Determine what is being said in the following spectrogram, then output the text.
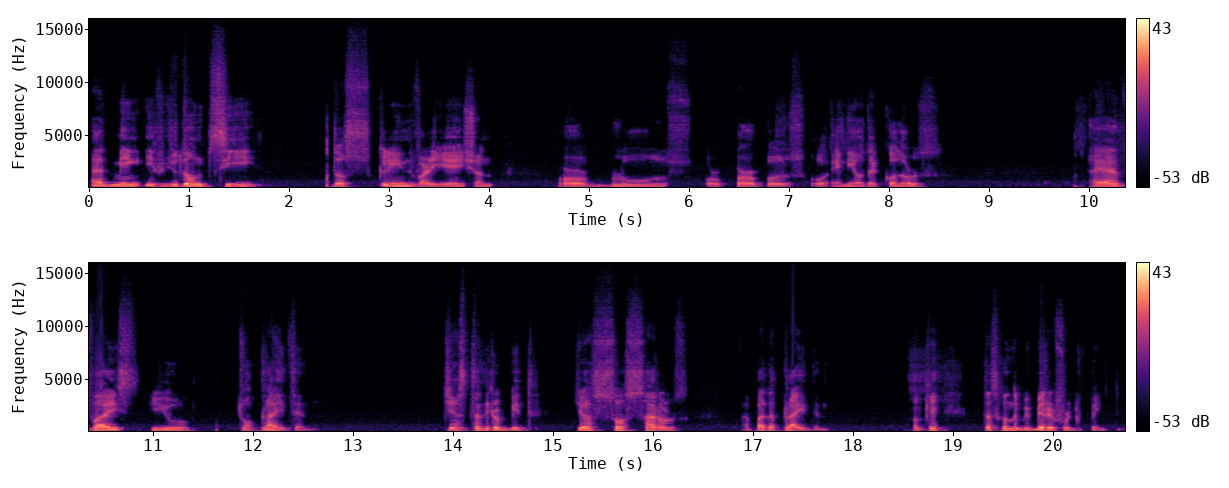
I mean, if you don't see those green variation or blues or purples or any other colors, I advise you to apply them. Just a little bit, just so subtle, uh, but apply them. Okay, that's going to be better for your painting.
